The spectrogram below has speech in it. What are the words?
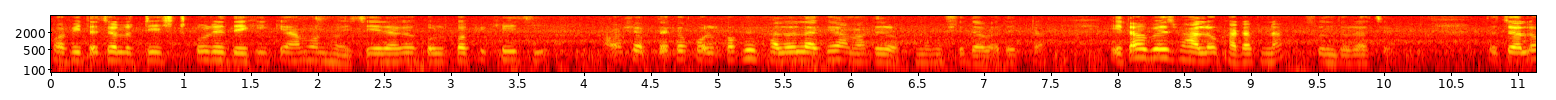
কফিটা চলো টেস্ট করে দেখি কেমন হয়েছে। এর আগে কোল্ড কফি খেয়েছি। আমার সব থেকে কোল্ড কফি ভালো লাগে আমাদের ওখানে মুর্শিদাবাদেরটা। এটাও বেশ ভালো, খারাপ না, সুন্দর আছে। তো চলো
